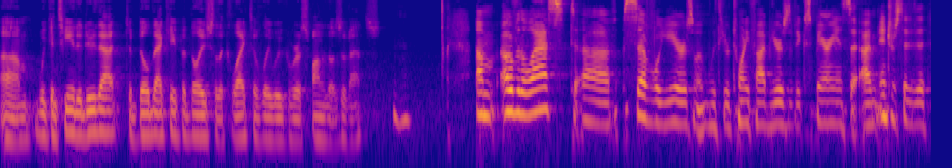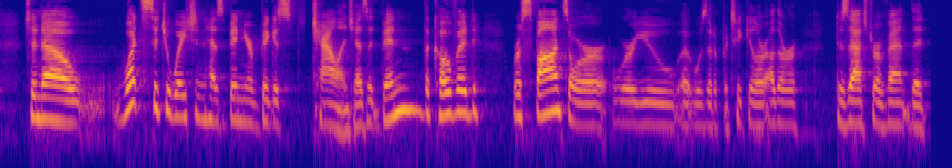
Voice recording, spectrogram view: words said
Um, we continue to do that to build that capability so that collectively we can respond to those events. Mm-hmm. Um, over the last uh, several years, with your 25 years of experience, I'm interested to, to know what situation has been your biggest challenge. Has it been the COVID response, or were you uh, was it a particular other disaster event that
